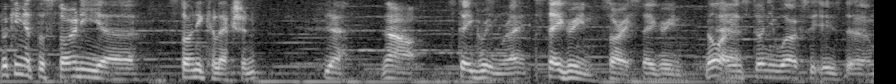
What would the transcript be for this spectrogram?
looking at the Stoney uh, Stoney collection. Yeah. Now, Stay green, right? Stay Green. Sorry, Stay Green. No, Uh, I mean Stoney Works is the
